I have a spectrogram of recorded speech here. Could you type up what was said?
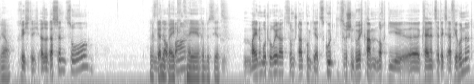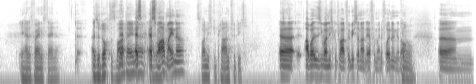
ja. Richtig, also das sind so Das ist deine? Bike-Karriere bis jetzt. meine Motorräder zum Standpunkt jetzt. Gut, zwischendurch kam noch die äh, kleine ZXR 400. Ja, das war ja nicht deine. Also doch, das war deine. Äh, es, es aber war meine, Es war nicht geplant für dich. äh, aber sie war nicht geplant für mich, sondern eher für meine Freundin, genau. Genau. Ähm,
